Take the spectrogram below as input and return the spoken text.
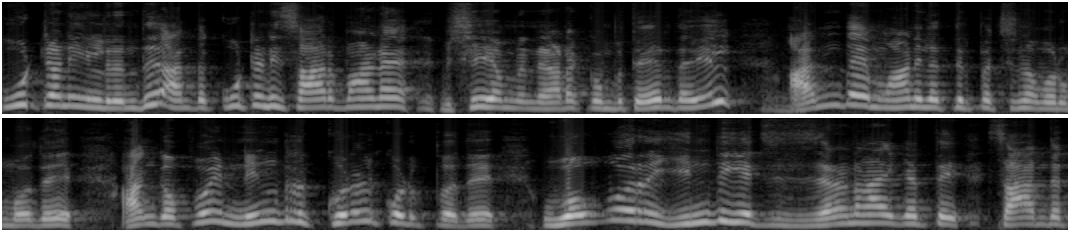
கூட்டணியிலிருந்து அந்த கூட்டணி சார்பான விஷயம் நடக்கும் தேர்தலில் அந்த மாநிலத்தில் பிரச்சனை வரும்போது அங்க போய் நின்று குரல் கொடுப்பது ஒவ்வொரு இந்திய ஜனநாயகத்தை சார்ந்த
